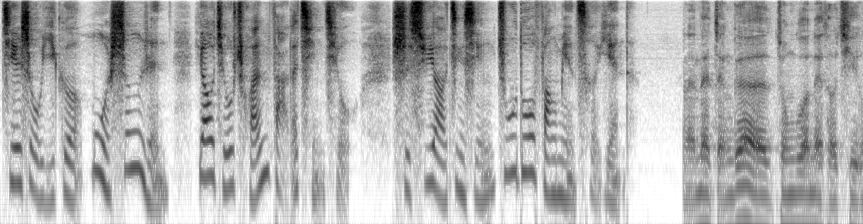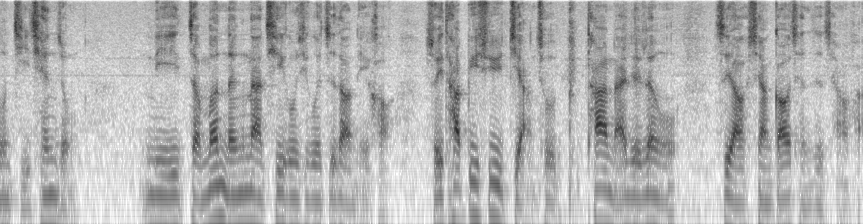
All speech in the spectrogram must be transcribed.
接受一个陌生人要求传法的请求，是需要进行诸多方面测验的。那那整个中国那头气功几千种，你怎么能让气功协会知道你好？所以他必须讲出他来的任务。是要向高层次讲法，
